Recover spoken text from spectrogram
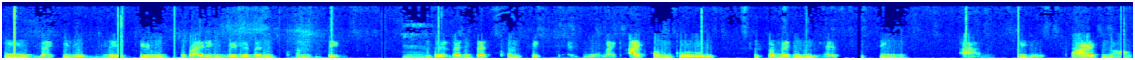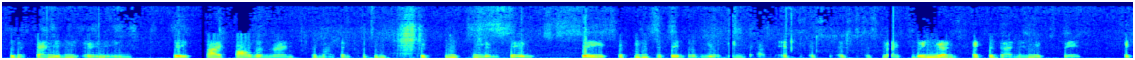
see, like, you know, making, providing relevant context to the, that, that context as well. Like, I can go to somebody who has received, um, you know, five months in a family earning, say, 5,000 rand per month and putting, putting and say, say 15% of your income. It's, it's, it's, it's like when you unpack the dynamics there, it,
